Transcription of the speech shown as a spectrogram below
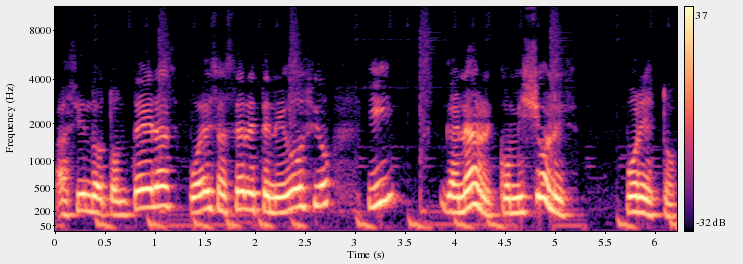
haciendo tonteras, puedes hacer este negocio y ganar comisiones por esto.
